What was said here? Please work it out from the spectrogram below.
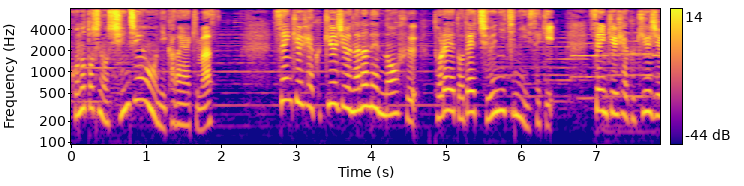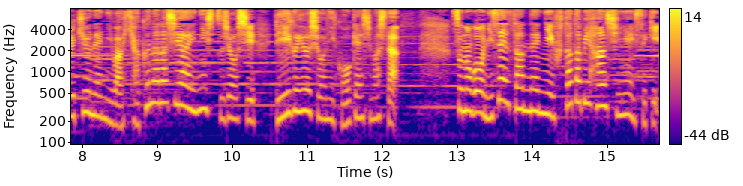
この年の新人王に輝きます。1997年のオフ、トレードで中日に移籍。1999年には107試合に出場し、リーグ優勝に貢献しました。その後、2003年に再び阪神へ移籍。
